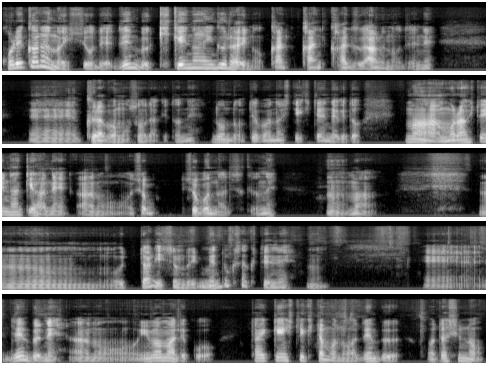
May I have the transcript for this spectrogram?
これからの一生で全部聞けないぐらいの数があるのでね。えー、クラブもそうだけどね、どんどん手放していきたいんだけど、まあ、もらう人いなきゃね、あの、処分なんですけどね。うん、まあ、うーん、売ったりするのめんどくさくてね、うん。えー、全部ね、あの、今までこう、体験してきたものは全部私の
